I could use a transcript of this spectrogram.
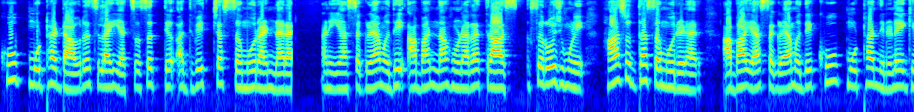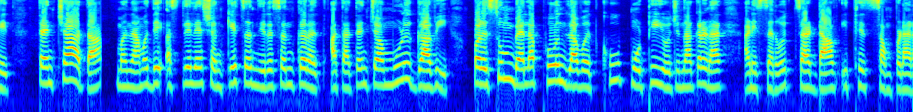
खूप मोठा डाव रचला याचं सत्य अद्वेतच्या समोर आणणार आहे. आणि या सगळ्यामध्ये आबांना होणारा त्रास सरोजमुळे हा सुद्धा समोर येणार. आबा या सगळ्यामध्ये खूप मोठा निर्णय घेत त्यांच्या आता मनामध्ये असलेल्या शंकेचं निरसन करत आता त्यांच्या मूळ गावी पळसुंब्याला फोन लावत खूप मोठी योजना करणार आणि सरोजचा डाव इथेच संपणार.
